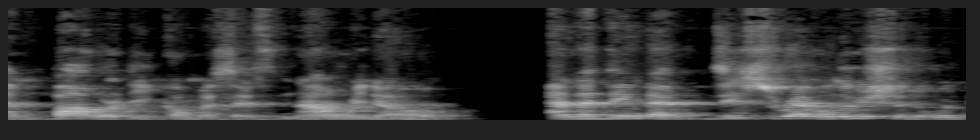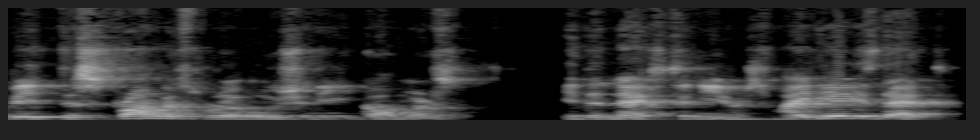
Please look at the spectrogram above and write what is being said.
empower the e-commerce as now we know. And I think that this revolution will be the strongest revolution in e-commerce in the next 10 years. My idea is that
